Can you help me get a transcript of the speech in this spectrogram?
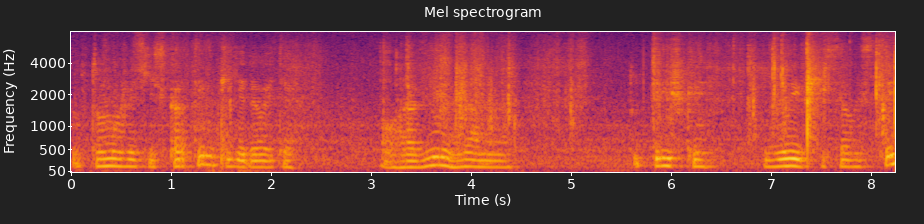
Тобто може якісь картинки є, давайте гравюри глянемо. Тут трішки злившися листи.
